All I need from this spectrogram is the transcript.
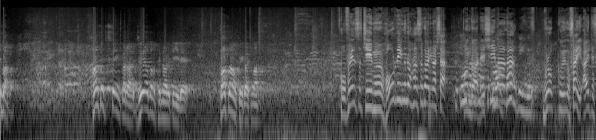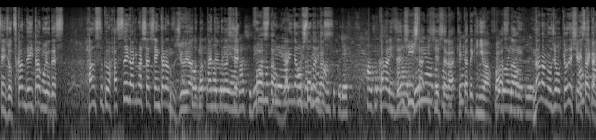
8番反則地点から10ヤードのペナルティーでファーストダウンを繰り返します。オフェンスチームホールディングの反則がありました。今度はレシーバーがブロックの際相手選手を掴んでいた模様です。反則発生がありました時点からの10ヤード抜体という形でファーストダウンやり直しとなります。かなり前進した位置でしたが結果的にはファーストダウン7の状況で試合再開。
